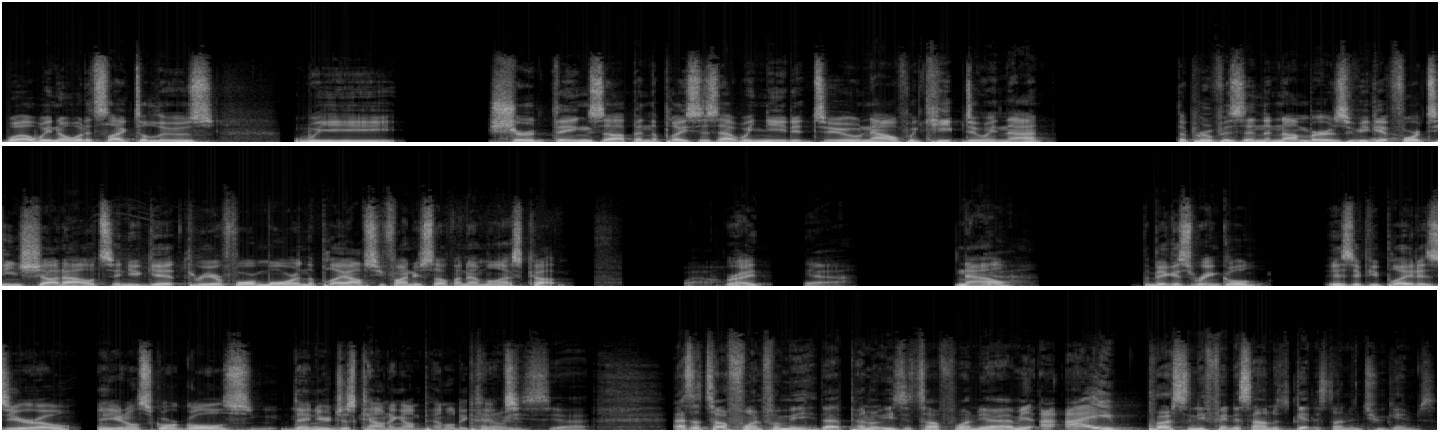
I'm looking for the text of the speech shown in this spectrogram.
well we know what it's like to lose we shored things up in the places that we needed to now if we keep doing that the proof is in the numbers. If you get 14 shutouts and you get three or four more in the playoffs, you find yourself an MLS Cup, wow, right? yeah. Now, Yeah. the biggest wrinkle is if you play to zero and you don't score goals, You- you then you're just counting on penalty kicks. Yeah, that's a tough one for me. That penalty is a tough one. Yeah, I mean, I, I personally think the Sounders get this done in two games.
